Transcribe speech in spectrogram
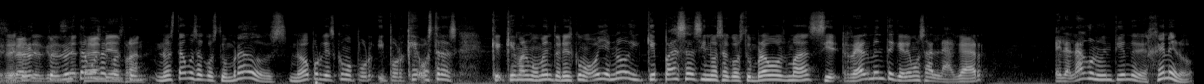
sí. Pero, Gracias, pero no, estamos bien, no estamos acostumbrados, ¿no? Porque es como, por, ¿y por qué? Ostras, qué, qué mal momento. ¿no? Es como, oye, no, ¿y qué pasa si nos acostumbramos más? Si realmente queremos halagar, el halago no entiende de género.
